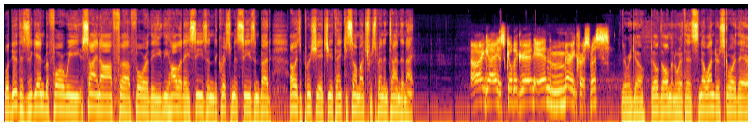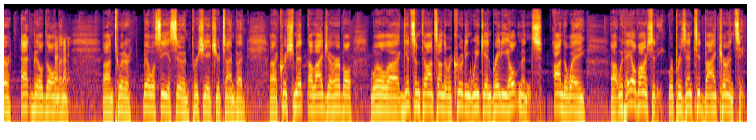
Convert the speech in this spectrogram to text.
we'll do this again before we sign off uh, for the the holiday season, the Christmas season. But always appreciate you. Thank you so much for spending time tonight. All right, guys, go big red and Merry Christmas. There we go. Bill Dolman with us. No underscore there at Bill Doleman on Twitter. Bill, we'll see you soon. Appreciate your time, bud. Uh, Chris Schmitz, Elijah Herbal will uh, get some thoughts on the recruiting weekend. Brady Oltmans' on the way uh, with Hail Varsity. We're presented by Currency.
